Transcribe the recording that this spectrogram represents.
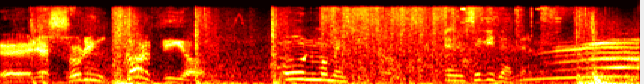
¡Eres un incordio! Un momentito. Enseguida termino.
